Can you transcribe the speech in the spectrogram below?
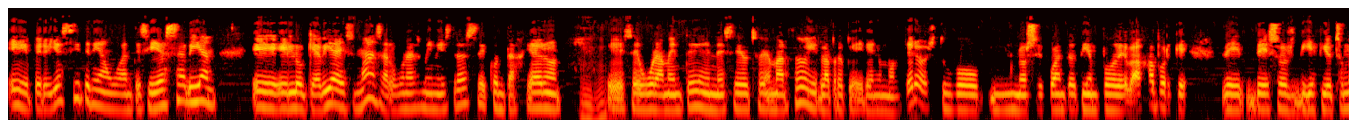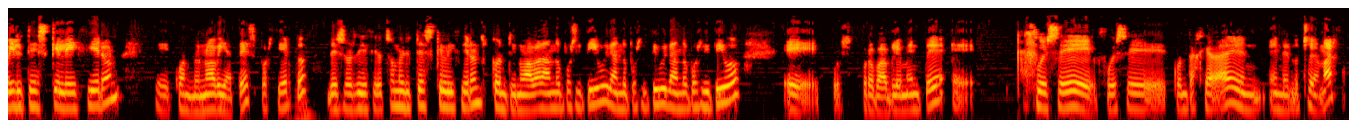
pero ellas sí tenían guantes y ya sabían eh, lo que había. Es más, algunas ministras se contagiaron eh, seguramente en ese 8 de marzo y la propia Irene Montero estuvo no sé cuánto tiempo de baja porque de, esos 18.000 test que le hicieron, eh, cuando no había test, por cierto, de esos 18.000 test que le hicieron, continuaba dando positivo y dando positivo y dando positivo, pues probablemente fuese, fuese contagiada en, en el 8 de marzo.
